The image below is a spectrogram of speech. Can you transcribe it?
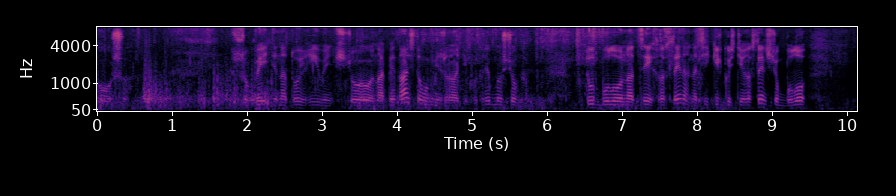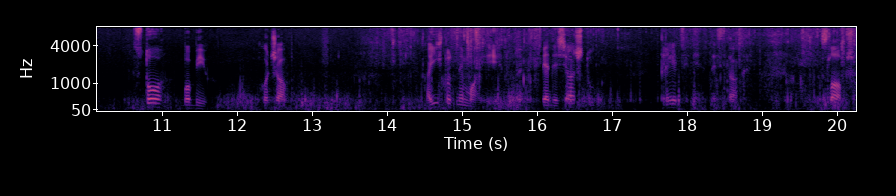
Тому що, щоб вийти на той рівень, що на 15-му міжраді, потрібно, щоб тут було на цих рослинах, на цій кількості рослин, щоб було 100 бобів хоча б. А їх тут немає, їх тут 50 штук, 30, десь так. Слабше.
